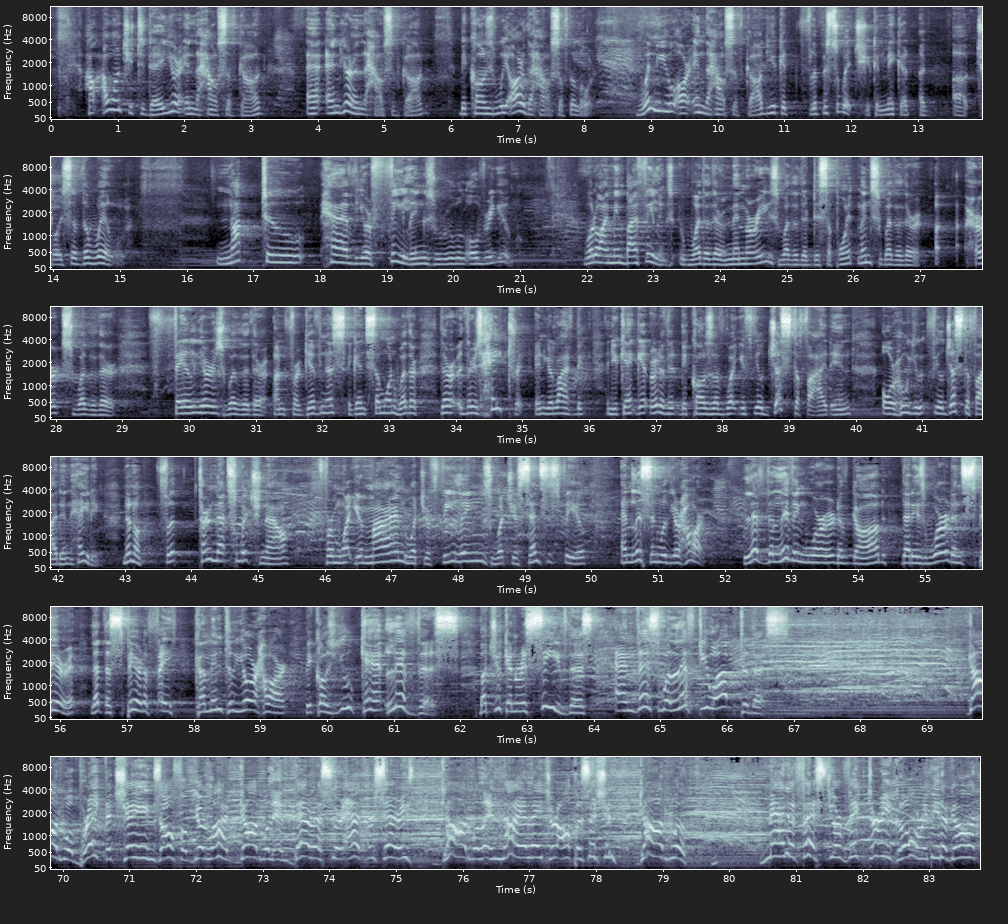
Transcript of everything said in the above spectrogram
I, I want you today, you're in the house of God, and you're in the house of God because we are the house of the Lord. When you are in the house of God, you could flip a switch, you can make a, a, a choice of the will not to have your feelings rule over you. What do I mean by feelings? Whether they're memories, whether they're disappointments, whether they're uh, hurts, whether they're failures, whether they're unforgiveness against someone, whether there, there's hatred in your life and you can't get rid of it because of what you feel justified in or who you feel justified in hating. No, no, flip, turn that switch now from what your mind, what your feelings, what your senses feel, and listen with your heart. Let the living word of God, that is word and spirit, let the spirit of faith come into your heart because you can't live this, but you can receive this, and this will lift you up to this. God will break the chains off of your life. God will embarrass your adversaries. God will annihilate your opposition. God will manifest your victory. Glory be to God.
